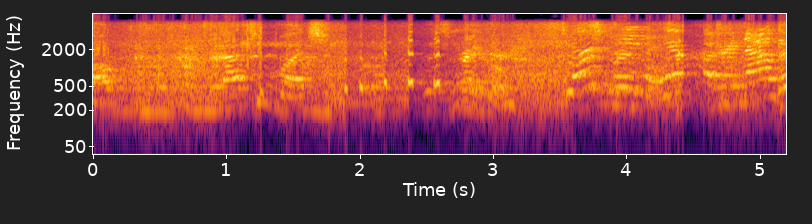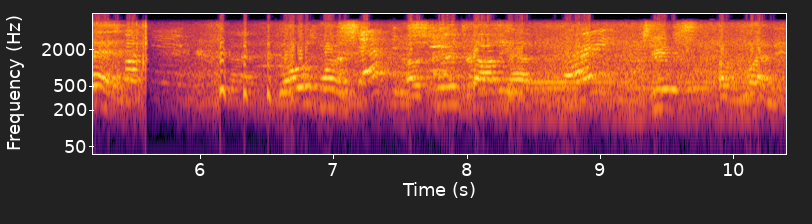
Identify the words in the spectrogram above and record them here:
salt. Not too much. Just sprinkle. First we need a haircut, right now Then- You always want a, a good probably Alright? drips of lemon.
